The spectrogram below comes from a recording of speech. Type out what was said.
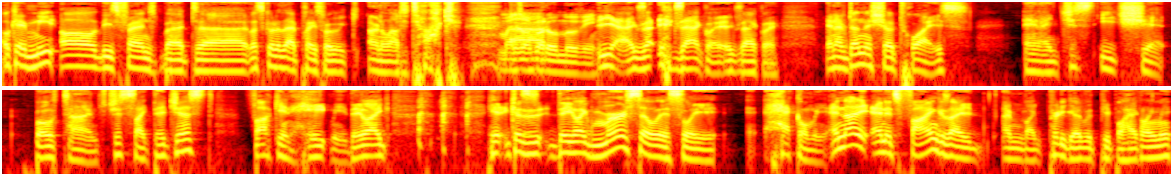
okay, meet all these friends, but uh, let's go to that place where we aren't allowed to talk. Might as well go to a movie. Yeah, exa- exactly, exactly. And I've done this show twice, and I just eat shit both times. Just like they just fucking hate me. They like because they like mercilessly heckle me, and not and it's fine because I I'm like pretty good with people heckling me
